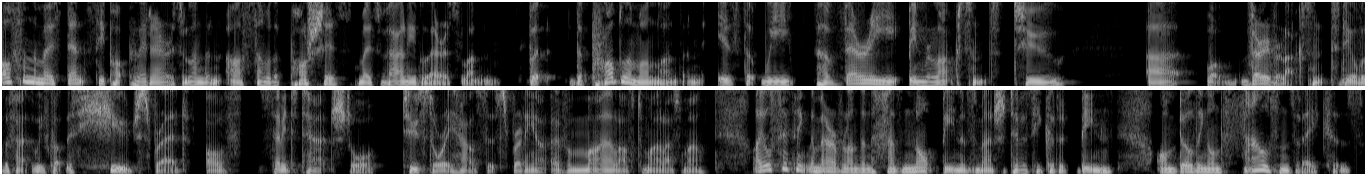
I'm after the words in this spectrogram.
often the most densely populated areas of London are some of the poshest, most valuable areas of London. But the problem on London is that we have very been reluctant to, uh, well, very reluctant to deal with the fact that we've got this huge spread of semi-detached or two-story houses spreading out over mile after mile after mile. I also think the mayor of London has not been as imaginative as he could have been on building on thousands of acres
